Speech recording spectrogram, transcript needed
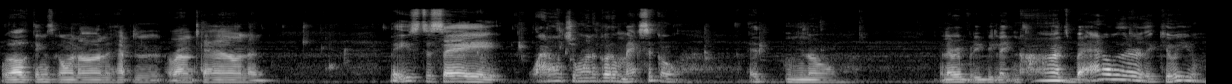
with all the things going on and happening around town, and they used to say, "Why don't you want to go to Mexico?" It, you know, and everybody be like, nah, it's bad over there. They kill you.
